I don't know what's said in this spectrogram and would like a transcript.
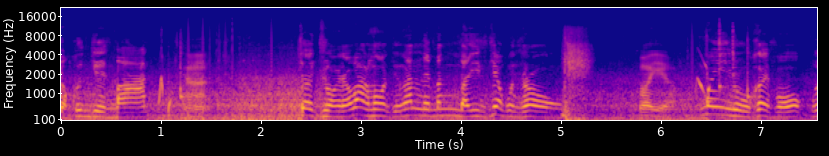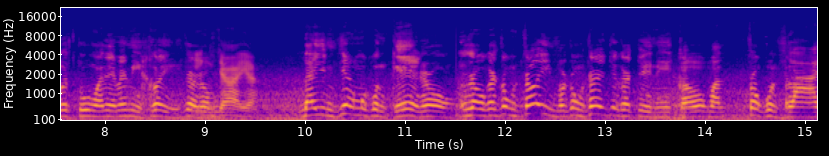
ยกขึ้นยืนบาทอ่าเจ้าช่วงระหว่างนอนถึงนั้นเลยมันได้ยินเสียงคนร้อง ก็อย่าไม่รู้เคยโฟกเปิดตู้มาเนี่ยไม่มีเคยเจ้าลยิมงใจอะ ได้ยินเสียงมันคนแก่ร้องเราก็ต้องใจบ่ต้องใจจึงกะเจนี่เขามันต้องคนปลาย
